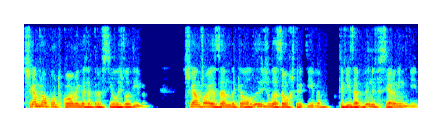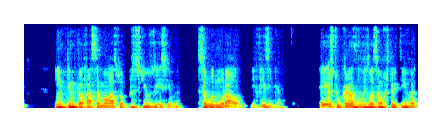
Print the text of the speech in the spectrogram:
Chegamos ao ponto cómico desta travessia legislativa. Chegamos ao exame daquela legislação restritiva que visa beneficiar o indivíduo, impedindo que ele faça mal à sua preciosíssima saúde moral e física. É este o caso de legislação restritiva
